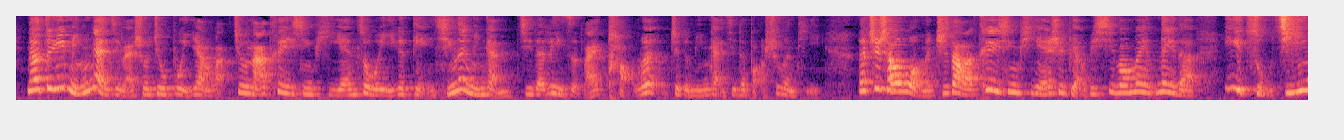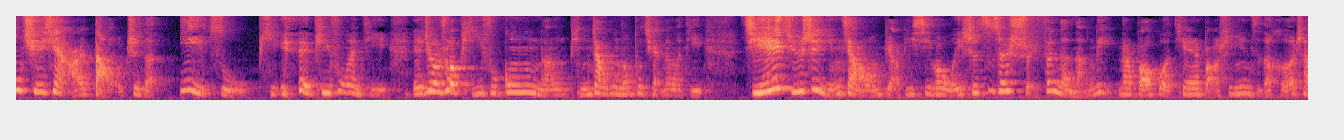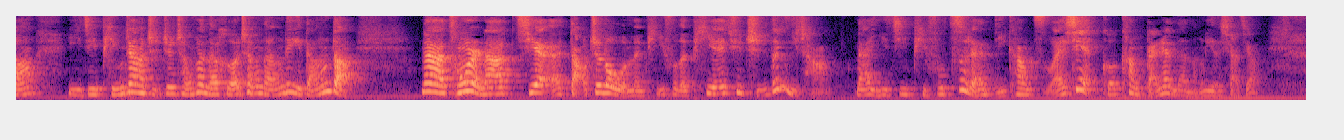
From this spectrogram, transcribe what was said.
那对于敏感肌来说就不一样了，就拿特异性皮炎作为一个典型的敏感肌的例子来讨论这个敏感肌的保湿问题。那至少我们知道了，特异性皮炎是表皮细胞内内的一组基因缺陷而导致的一组皮 皮肤问题，也就是说皮肤功能屏障功能不全的问题，结局是影响了我们表皮细胞维持自身水分的能力，那包括天然保湿因子的合成以及屏障脂质成分的合成能力等等。那从而呢，接导致了我们皮肤的 pH 值的异常，那以及皮肤自然抵抗紫外线和抗感染的能力的下降。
